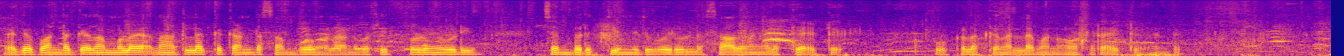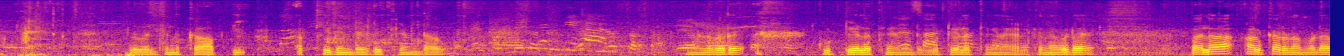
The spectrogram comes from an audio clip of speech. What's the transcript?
ഇതൊക്കെ പണ്ടൊക്കെ നമ്മളെ നാട്ടിലൊക്കെ കണ്ട സംഭവങ്ങളാണ്. പക്ഷേ ഇപ്പോഴും ഇവിടെയും ചെമ്പരത്തിയും ഇതുപോലുള്ള സാധനങ്ങളൊക്കെ ആയിട്ട് പൂക്കളൊക്കെ നല്ല മനോഹരമായിട്ട് ഉണ്ട്. അതുപോലെ തന്നെ കാപ്പി ഒക്കെ ഇതിന്റെ ഇടയ്ക്ക് ഉണ്ടാവും. നമ്മൾ വേറെ കുട്ടികളൊക്കെ ഉണ്ട് കുട്ടികളൊക്കെ ഇങ്ങനെ കളിക്കുന്ന. ഇവിടെ പല ആൾക്കാരുണ്ട്. നമ്മുടെ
